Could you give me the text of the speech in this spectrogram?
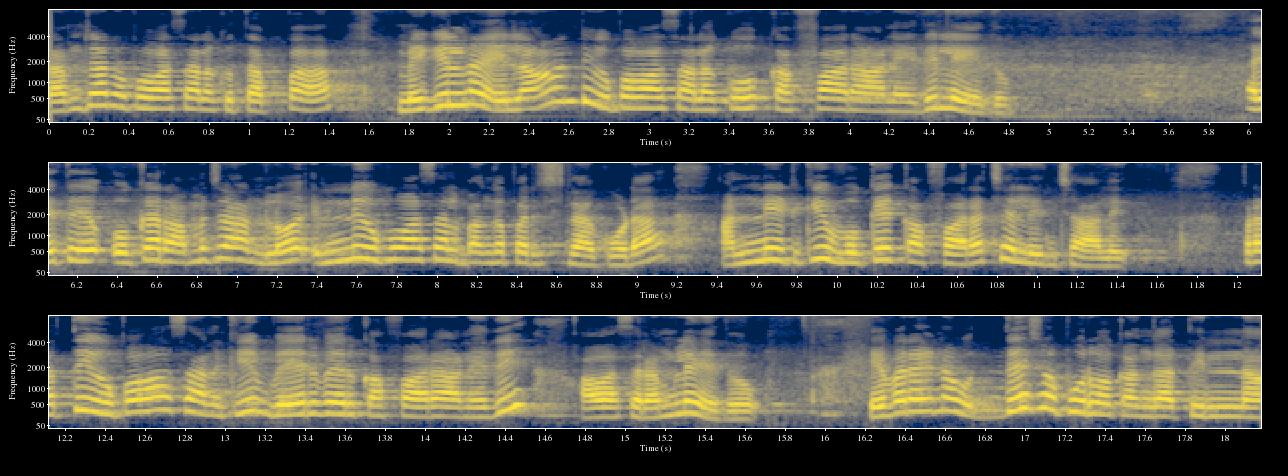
రంజాన్ ఉపవాసాలకు తప్ప మిగిలిన ఎలాంటి ఉపవాసాలకు కఫారా అనేది లేదు. అయితే ఒక రంజాన్లో ఎన్ని ఉపవాసాలు భంగపరిచినా కూడా అన్నిటికీ ఒకే కఫారా చెల్లించాలి. ప్రతి ఉపవాసానికి వేరువేరు కఫారా అనేది అవసరం లేదు. ఎవరైనా ఉద్దేశపూర్వకంగా తిన్నా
